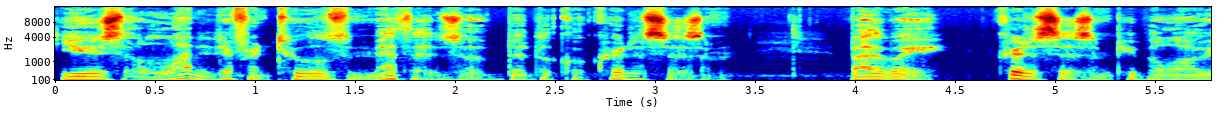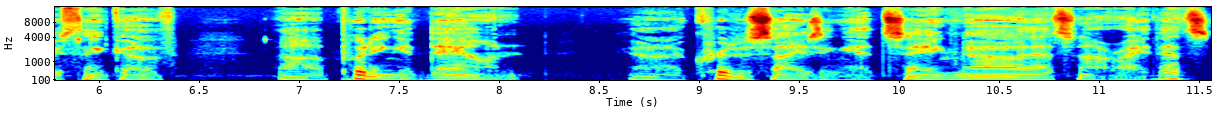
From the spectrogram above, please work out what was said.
use a lot of different tools and methods of biblical criticism. By the way, criticism, people always think of uh, putting it down uh, criticizing it, saying, no, that's not right. That's,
